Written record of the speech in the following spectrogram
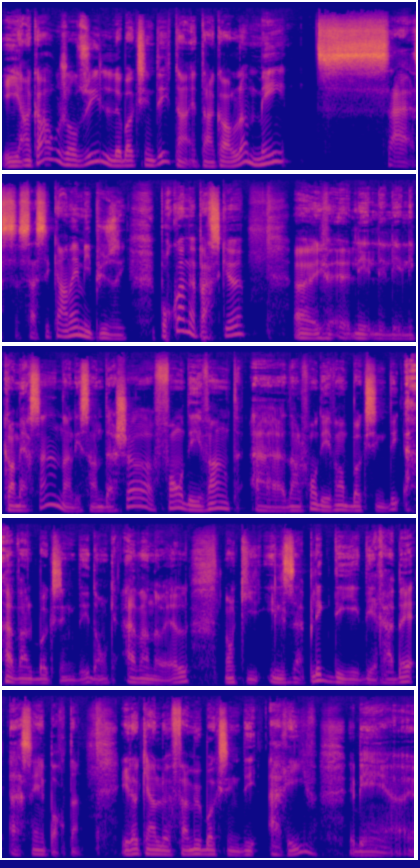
Et encore aujourd'hui, le Boxing Day est encore là, mais ça, ça, s'est quand même épuisé. Pourquoi? Mais parce que euh, les, commerçants dans les centres d'achat font des ventes, dans le fond, des ventes Boxing Day avant le Boxing Day, donc avant Noël. Donc, ils, appliquent des, rabais assez importants. Et là, quand le fameux Boxing Day arrive, eh bien, euh,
